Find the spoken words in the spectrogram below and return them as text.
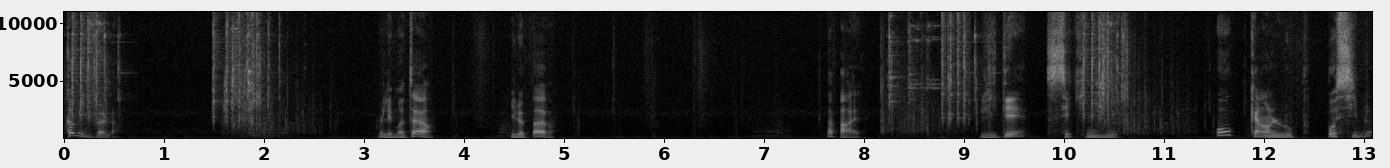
comme ils veulent. Les moteurs, ils le peuvent. Là, pareil. L'idée, c'est qu'il n'y ait aucun loop possible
